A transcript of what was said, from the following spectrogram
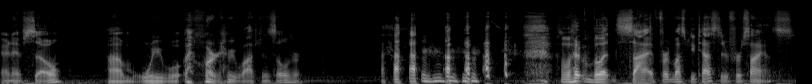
and if so, um, we will. We're gonna be watching Silver. but but sci- for must be tested for science.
